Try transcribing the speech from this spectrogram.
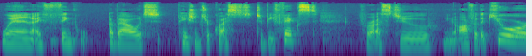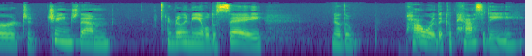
when I think about patients' requests to be fixed, for us to, you know, offer the cure, to change them, and really being able to say, you know, the power, the capacity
